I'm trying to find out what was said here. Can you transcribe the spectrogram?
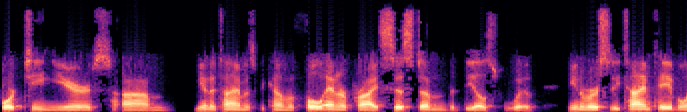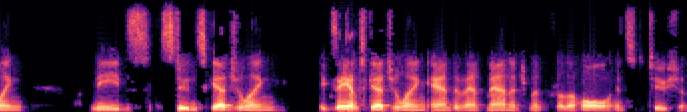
14 years, um, Unitime has become a full enterprise system that deals with university timetabling needs, student scheduling, exam scheduling, and event management for the whole institution.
